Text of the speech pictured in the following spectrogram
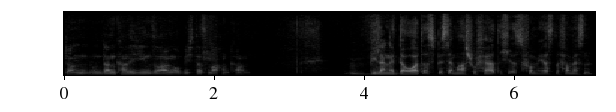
Dann, und dann kann ich Ihnen sagen, ob ich das machen kann. Wie lange dauert das, bis der Maßschuh fertig ist vom ersten Vermessen?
